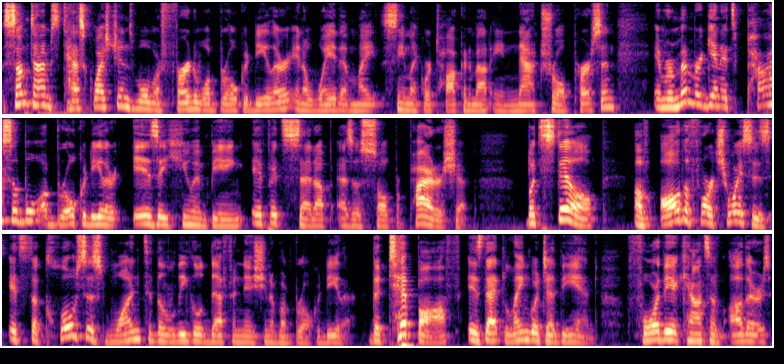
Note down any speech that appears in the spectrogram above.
Sometimes test questions will refer to a broker dealer in a way that might seem like we're talking about a natural person. And remember again, it's possible a broker dealer is a human being if it's set up as a sole proprietorship. But still, of all the four choices, it's the closest one to the legal definition of a broker dealer. The tip off is that language at the end for the accounts of others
